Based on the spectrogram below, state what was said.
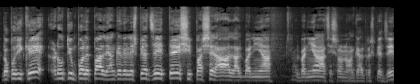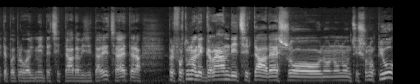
Dopodiché, rotti un po' le palle anche delle spiaggette, si passerà all'Albania. Albania ci sono anche altre spiaggette, poi probabilmente città da visitare, eccetera. Per fortuna le grandi città adesso non, non, non ci sono più,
